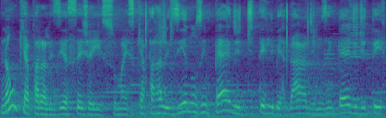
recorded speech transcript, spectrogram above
Não que a paralisia seja isso, mas que a paralisia nos impede de ter liberdade, nos impede de ter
